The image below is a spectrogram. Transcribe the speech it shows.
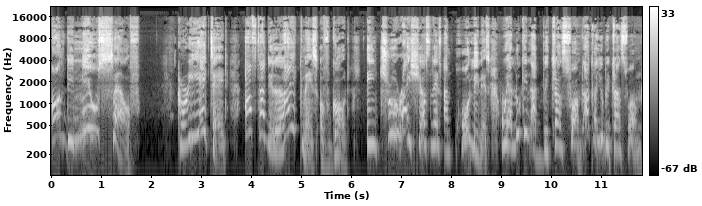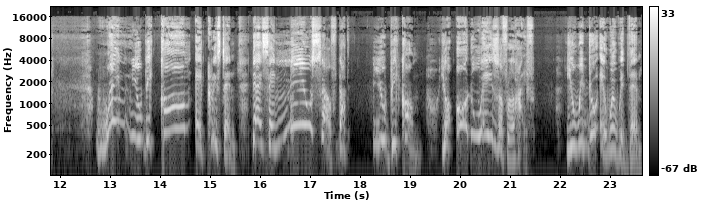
on the new self created after the likeness of God in true righteousness and holiness. We are looking at be transformed. How can you be transformed? When you become a Christian, there is a new self that you become. Your old ways of life, you will do away with them.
